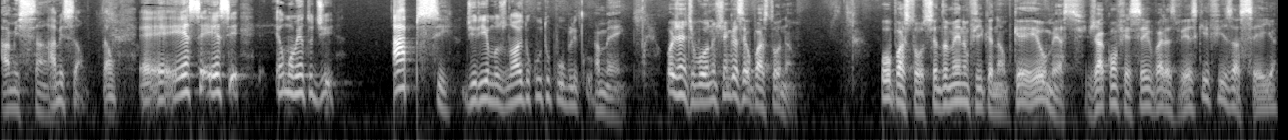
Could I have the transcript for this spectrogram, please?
A missão. A missão. Então, é, é- esse, esse é um momento de ápice, diríamos nós, do culto público. Amém. Ô, gente boa, não xinga seu pastor, não. Ô, pastor, você também não fica, não, porque eu, mestre, já confessei várias vezes que fiz a ceia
